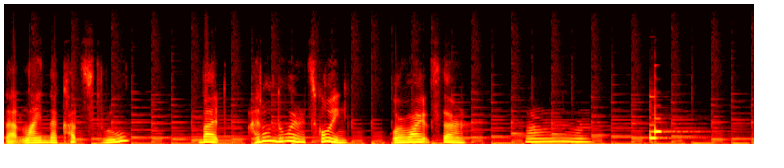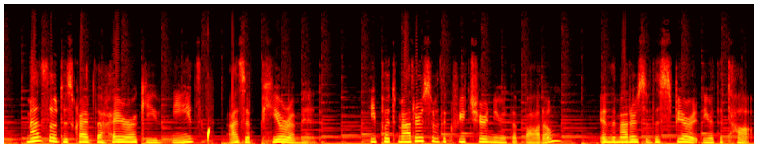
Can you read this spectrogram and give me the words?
that line that cuts through. But I don't know where it's going or why it's there. Maslow described the hierarchy of needs as a pyramid. He put matters of the creature near the bottom and the matters of the spirit near the top.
